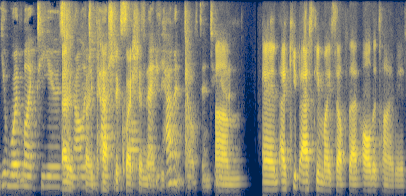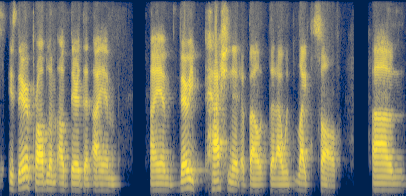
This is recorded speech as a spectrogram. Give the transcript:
you would like to use That your knowledge and passion fantastic to solve question, that you haven't delved into yet? Um, and I keep asking myself that all the time: is is there a problem out there that I am I am very passionate about that I would like to solve? Um,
